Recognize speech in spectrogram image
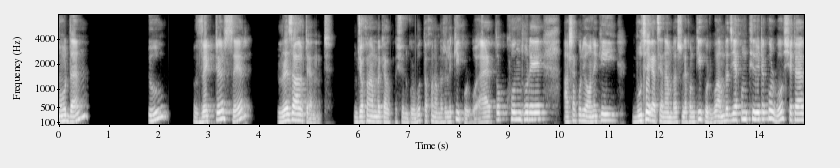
more than 2 vectors এর resultant যখন আমরা ক্যালকুলেশন করব তখন আমরা আসলে কি করব? এতক্ষণ ধরে আশা করি অনেকেই বুঝে গেছেন আমরা আসলে এখন কি করব। আমরা যে এখন থিওরিটা করব সেটার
